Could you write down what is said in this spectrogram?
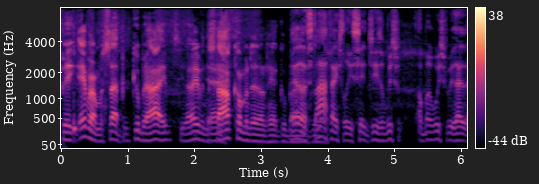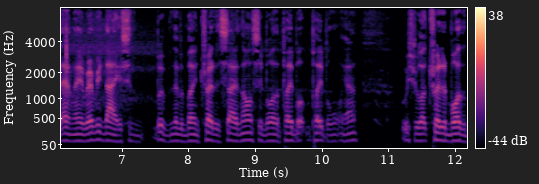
big everyone was so good behaved. You know, even the Yeah. staff commented on how good Yeah, behaved. the staff actually said, "Geez, I wish, I, mean, I wish we had, them here every day." Said, "We've never been treated so nicely by the people. People, you know, wish we got treated by the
